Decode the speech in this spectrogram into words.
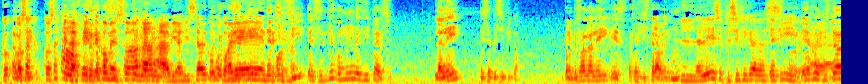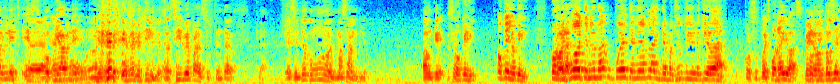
Co- cosas, que Ah, la gente que comenzó es- a, a vializar como es que coherentes. de por ¿no? sí el sentido común es disperso. La ley es específica. Para empezar, la ley es registrable. La ley es específica, Es, sí. es ah, registrable, es copiable no, y es, rep- es repetible. O sea, sirve para sustentar. Claro. El sentido común es más amplio. Aunque, o sea, Ok. Ok, ok. Porque Ahora- puede, tener una, puede tener la interpretación que yo le quiero dar. por supuesto. Por ahí vas. Pero entonces,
